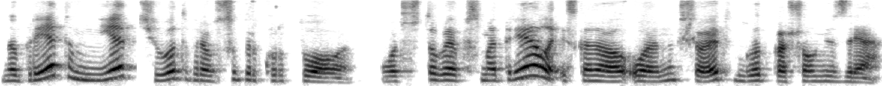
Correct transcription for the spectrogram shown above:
но при этом нет чего-то прям супер крутого. Вот чтобы я посмотрела и сказала, ой, ну все, этот год прошел не зря.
